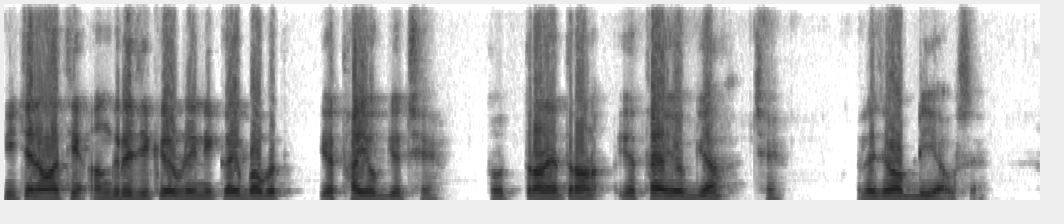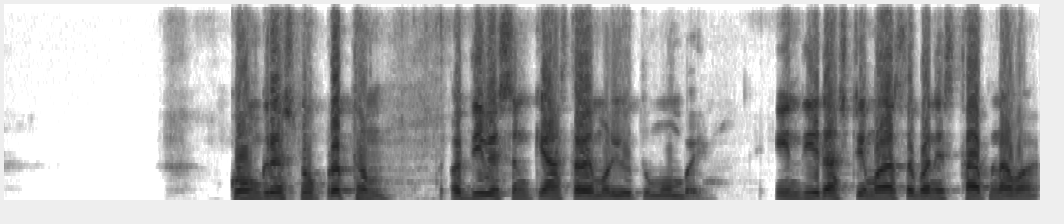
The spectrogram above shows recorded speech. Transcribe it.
નીચેનામાંથી અંગ્રેજી કેળવણીની કઈ બાબત યથાયોગ્ય છે? તો ત્રણે ત્રણ યથાયોગ્ય છે. એટલે જવાબ ડી આવશે. કોંગ્રેસનું પ્રથમ અધિવેશન ક્યાં સ્થળે મળ્યું હતું? મુંબઈ. હિન્દી રાષ્ટ્રીય મહાસભાની સ્થાપનામાં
